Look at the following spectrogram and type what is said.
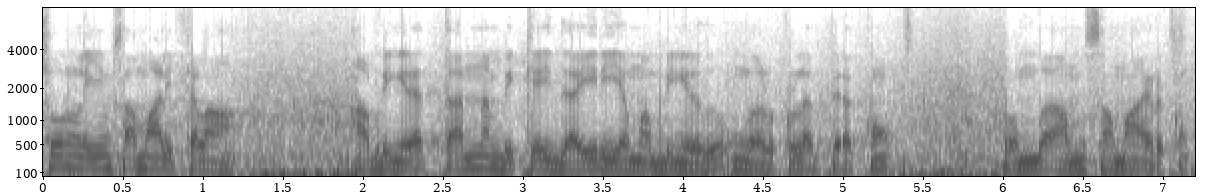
சூழ்நிலையும் சமாளிக்கலாம். அப்படிங்கிற தன்னம்பிக்கை தைரியம் அப்படிங்கிறது உங்களுக்குள்ளே பிறக்கும். ரொம்ப அம்சமாக இருக்கும்.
